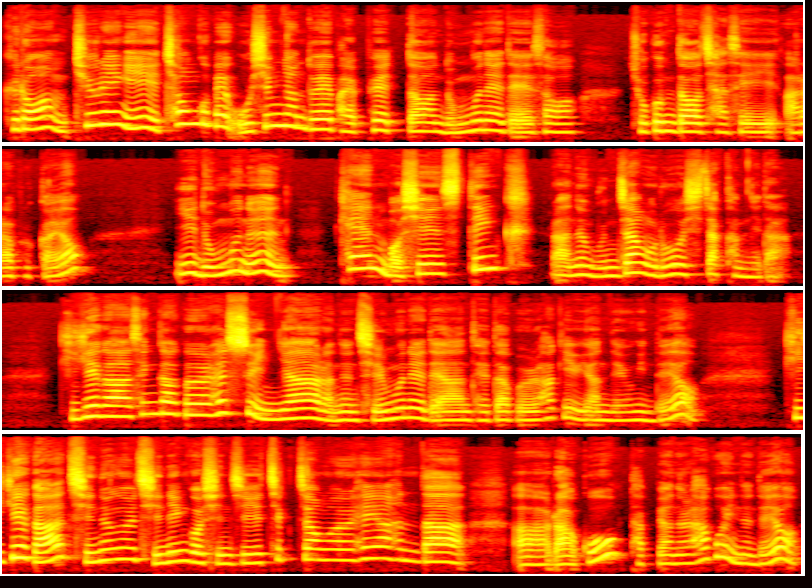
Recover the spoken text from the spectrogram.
그럼 튜링이 1950년도에 발표했던 논문에 대해서 조금 더 자세히 알아볼까요? 이 논문은 Can machines think? 라는 문장으로 시작합니다. 기계가 생각을 할 수 있냐라는 질문에 대한 대답을 하기 위한 내용인데요. 기계가 지능을 지닌 것인지 측정을 해야 한다라고 답변을 하고 있는데요.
